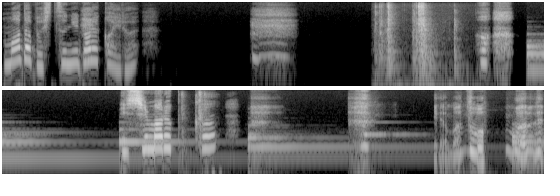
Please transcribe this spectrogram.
まだ部室に誰かいる？あ石丸くん？山のまで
